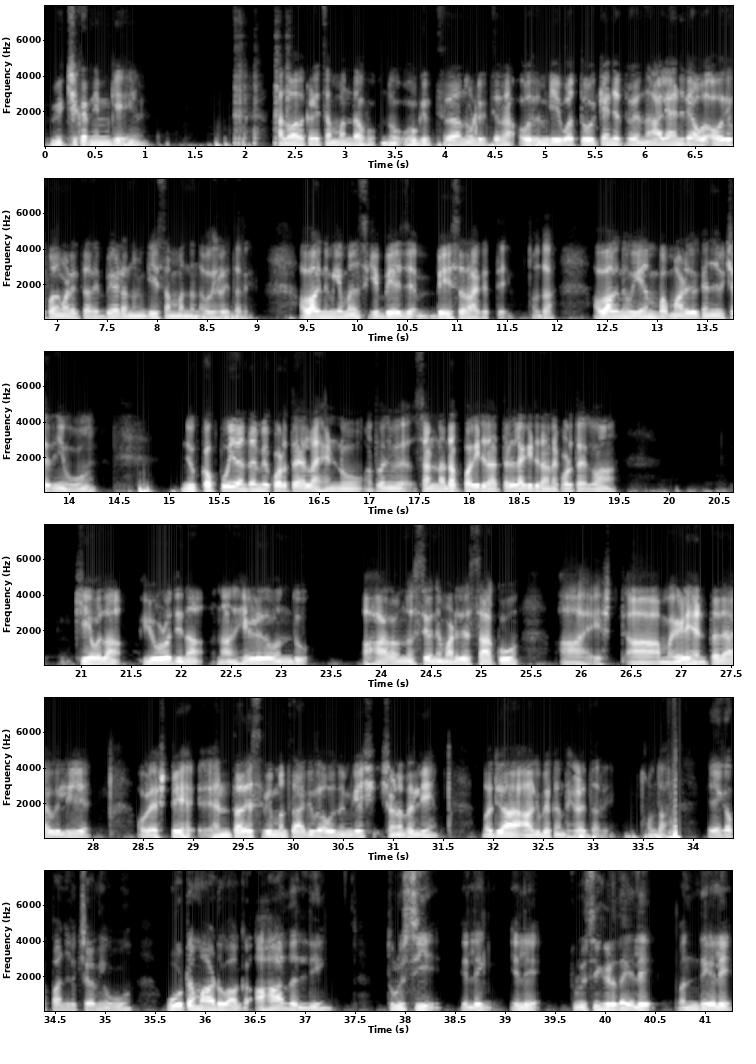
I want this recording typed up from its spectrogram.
ವೀಕ್ಷಕರು, ನಿಮಗೆ ಹಲವಾರು ಕಡೆ ಸಂಬಂಧ ಹೋಗಿರ್ತೀರ, ನೋಡಿರ್ತೀರ? ಅವ್ರು ನಿಮಗೆ ಇವತ್ತು ಓಕೆ ಅಂದಿರ್ತಾರೆ, ನಾಳೆ ಅಂದರೆ ಅವ್ರು ಅವರಿಗೆ ಫೋನ್ ಮಾಡಿರ್ತಾರೆ, ಬೇಡ ನಮಗೆ ಈ ಸಂಬಂಧ ಅವ್ರು ಹೇಳ್ತಾರೆ. ಅವಾಗ ನಿಮಗೆ ಮನಸ್ಸಿಗೆ ಬೇಜ, ಬೇಸರ ಆಗುತ್ತೆ, ಹೌದಾ? ಅವಾಗ ನೀವು ಏನು ಮಾಡಬೇಕಂದ್ರೆ ವೀಕ್ಷಕರು, ನೀವು ನೀವು ಕಪ್ಪು ಇದೆ ಅಂತ ನಿಮಗೆ ಕೊಡ್ತಾ ಇಲ್ಲ ಹೆಣ್ಣು, ಅಥವಾ ನೀವು ಸಣ್ಣ ದಪ್ಪಾಗಿದ್ದೀರಾ, ತೆಳ್ಳಗಿದ್ದೀರಾ ಅಂತ ಕೊಡ್ತಾ ಇಲ್ವಾ? ಕೇವಲ ಏಳು ದಿನ ನಾನು ಹೇಳಿರೋ ಒಂದು ಆಹಾರವನ್ನು ಸೇವನೆ ಮಾಡಿದರೆ ಸಾಕು. ಆ ಎಷ್ಟು, ಆ ಮಹಿಳೆ ಎಂಥದೇ ಆಗಲಿ, ಅವಳು ಎಷ್ಟೇ ಎಂಥದೇ ಶ್ರೀಮಂತರಾಗಿದ್ರು ಅವರು ನಿಮಗೆ ಕ್ಷಣದಲ್ಲಿ ಮದುವೆ ಆಗಬೇಕಂತ ಹೇಳ್ತಾರೆ. ಹೌದಾ? ಹೇಗಪ್ಪ ಅಂದರೆ ನೀವು ಊಟ ಮಾಡುವಾಗ ಆಹಾರದಲ್ಲಿ ತುಳಸಿ ಎಲೆ ಎಲೆ, ತುಳಸಿ ಗಿಡದ ಎಲೆ, ಒಂದೇ ಎಲೆ,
